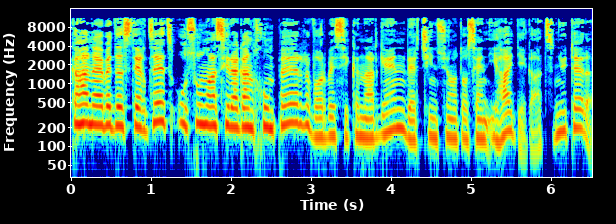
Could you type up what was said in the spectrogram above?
Քահանայապետը ստեղծեց ուսումնասիրական խումբեր, որբեսի քննարկեն վերջին սյունոտոսեն ի հայտ եկած նյութերը։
